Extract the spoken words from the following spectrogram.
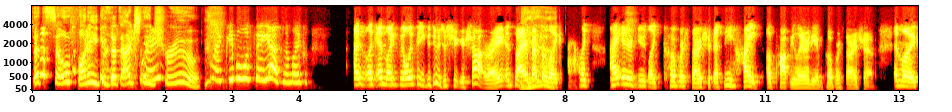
that's so funny because that's actually right? true. Like people will say yes, and I'm like, I like, and like the only thing you could do is just shoot your shot, right? And so I remember yeah. like, like I interviewed like Cobra Starship at the height of popularity of Cobra Starship, and like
